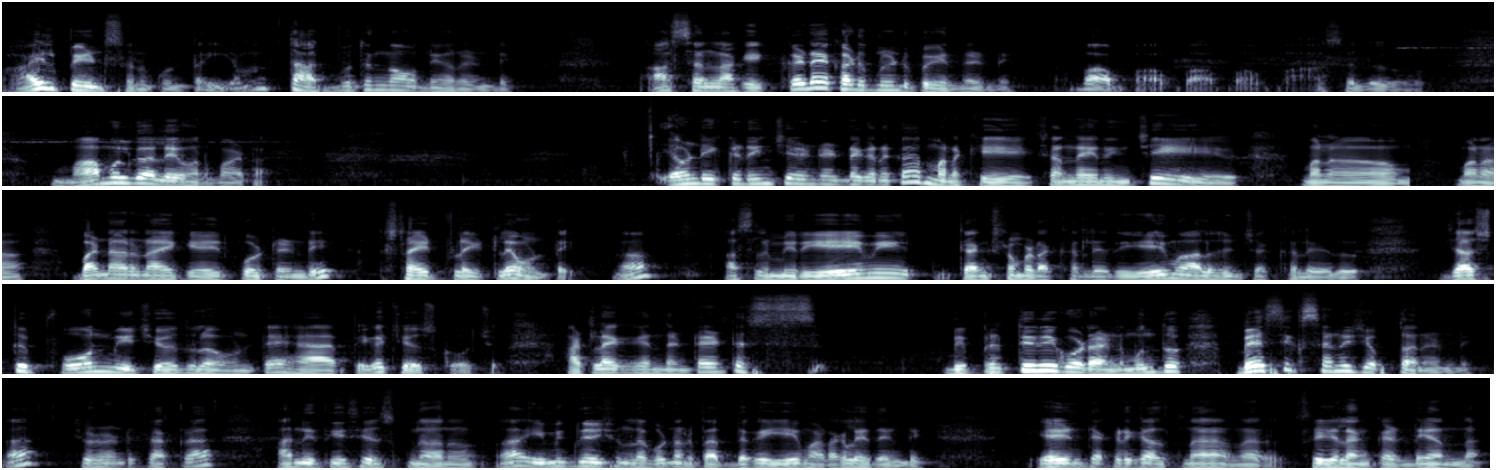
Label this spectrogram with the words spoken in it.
ఆయిల్ పెయింట్స్ అనుకుంటా ఎంత అద్భుతంగా ఉన్నాయోనండి. అసలు నాకు ఇక్కడే కడుపు నిండిపోయిందండి. బాబా బాబా అసలు మామూలుగా లేవన్నమాట. ఏమంటే ఇక్కడి నుంచి ఏంటంటే కనుక మనకి చెన్నై నుంచి మన మన బండారు నాయక్ ఎయిర్పోర్ట్ అండి స్ట్రైట్ ఫ్లైట్లే ఉంటాయి. అసలు మీరు ఏమీ టెన్షన్ పడక్కర్లేదు ఏమీ ఆలోచించక్కర్లేదు. జస్ట్ ఫోన్ మీ చేతిలో ఉంటే హ్యాపీగా చేసుకోవచ్చు. అట్లాగే ఏంటంటే అంటే ప్రతిదీ కూడా అండి. ముందు బేసిక్స్ అని చెప్తానండి. చూడండి అక్కడ అన్ని తీసేసుకున్నాను. ఇమిగ్రేషన్లో కూడా నన్ను పెద్దగా ఏం అడగలేదండి. ఏంటి ఎక్కడికి వెళ్తున్నారు అన్నారు. శ్రీలంక అండి అన్న.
